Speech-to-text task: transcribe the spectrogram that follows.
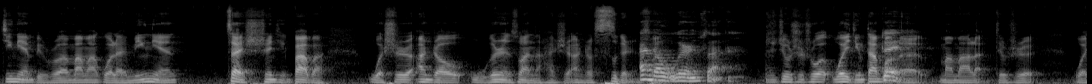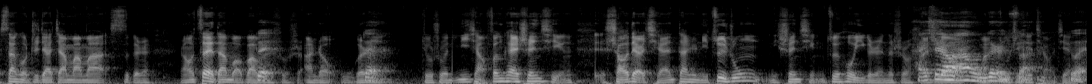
今年比如说妈妈过来，明年再申请爸爸，我是按照五个人算呢，还是按照四个人算？按照五个人算。就是说我已经担保了妈妈了，就是我三口之家加妈妈四个人，然后再担保爸爸的时候是按照五个对人。就是说你想分开申请少点钱，但是你最终你申请最后一个人的时候，还是要按五个人这些条件。对，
